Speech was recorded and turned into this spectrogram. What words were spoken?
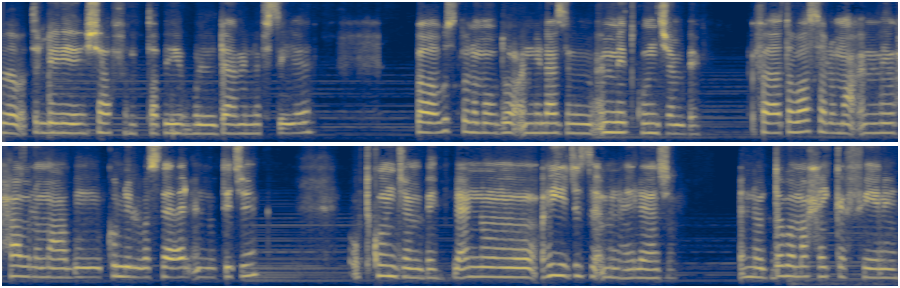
وقت اللي شاف الطبيب والدعم النفسية فوصلوا لموضوع إني لازم أمي تكون جنبي. فتواصلوا مع أمي وحاولوا معها بكل الوسائل إنه تجي وتكون جنبي لأنه هي جزء من علاجي. إنه الدواء ما حيكفيني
